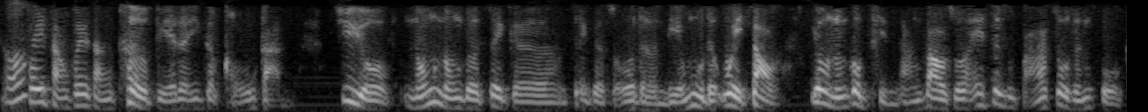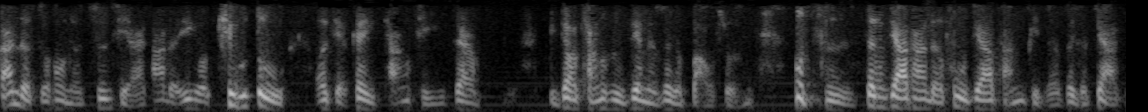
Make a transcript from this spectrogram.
哦、非常非常特别的一个口感。具有浓浓的这个这个所谓的莲雾的味道，又能够品尝到说，哎，这个把它做成果干的时候呢，吃起来它的一个 Q 度，而且可以长期这样。比较长时间的这个保存，不止增加它的附加产品的这个价值，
